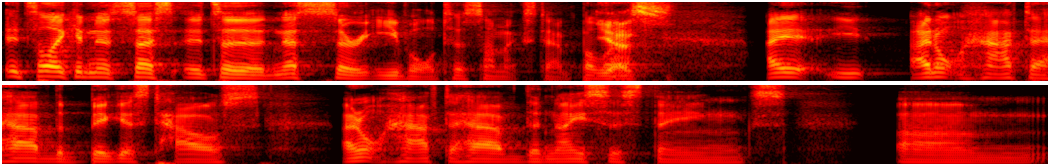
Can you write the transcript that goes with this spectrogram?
it's like a necess- It's a necessary evil to some extent. But like, Yes. I I don't have to have the biggest house. I don't have to have the nicest things. Um,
